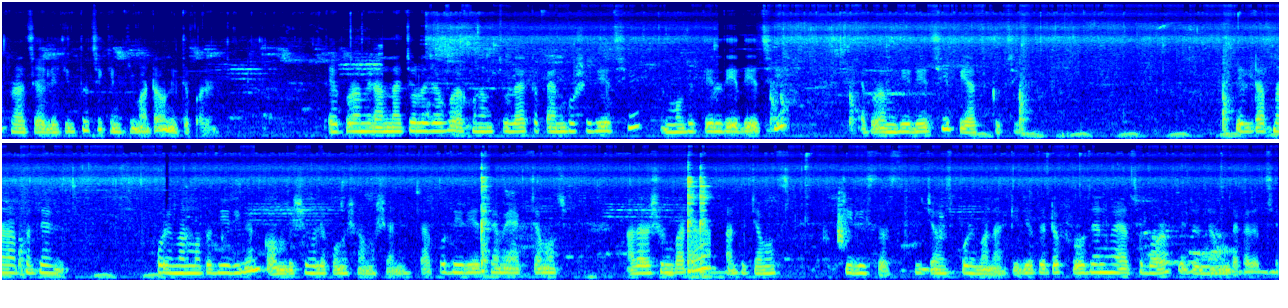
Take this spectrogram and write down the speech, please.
আপনারা চাইলে কিন্তু চিকেন কিমাটাও নিতে পারেন। এরপর আমি রান্নায় চলে যাব। এখন আমি চুলায় একটা প্যান বসিয়ে দিয়েছি। মধ্যে তেল দিয়ে দিয়েছি। এরপর আমি দিয়ে দিয়েছি পেঁয়াজ কুচি। তেলটা আপনারা আপনাদের পরিমাণ মতো দিয়ে দিবেন, কম বেশি হলে কোনো সমস্যা নেই। তারপর দিয়ে দিয়েছি আমি এক চামচ আদা রসুন বাটা আর দু চামচ চিলি সস, দুই চামচ পরিমাণ আর কি। যেহেতু এটা ফ্রোজেন হয়ে আছে বরফ এই জন্য এমন দেখা যাচ্ছে।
